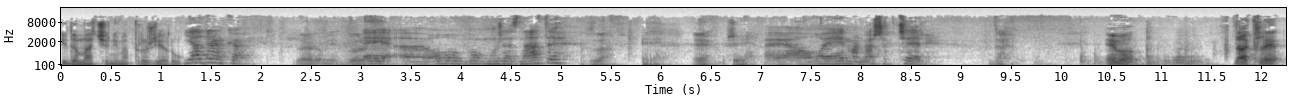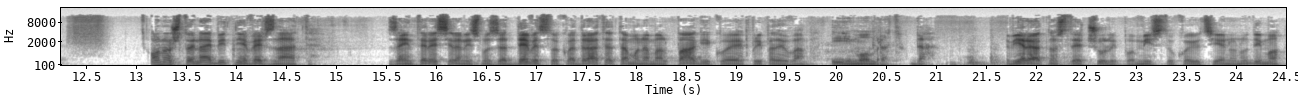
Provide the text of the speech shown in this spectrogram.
i domaćinima pružio ruku. Jadranka, Drago mi je, e, a, ovo mo- možda znate, Znam. E, e, a ovo je Ema, naša kćer. da. Evo, dakle, ono što je najbitnije već znate. Zainteresirani smo za 900 kvadrata tamo na Malpagi koje pripadaju vama. I mom bratu. Da. Vjerojatno ste čuli po mistu koju cijenu nudimo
